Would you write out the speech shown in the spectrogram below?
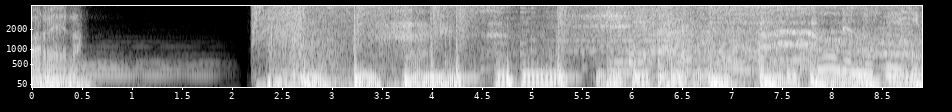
Areena. Uuden musiikin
